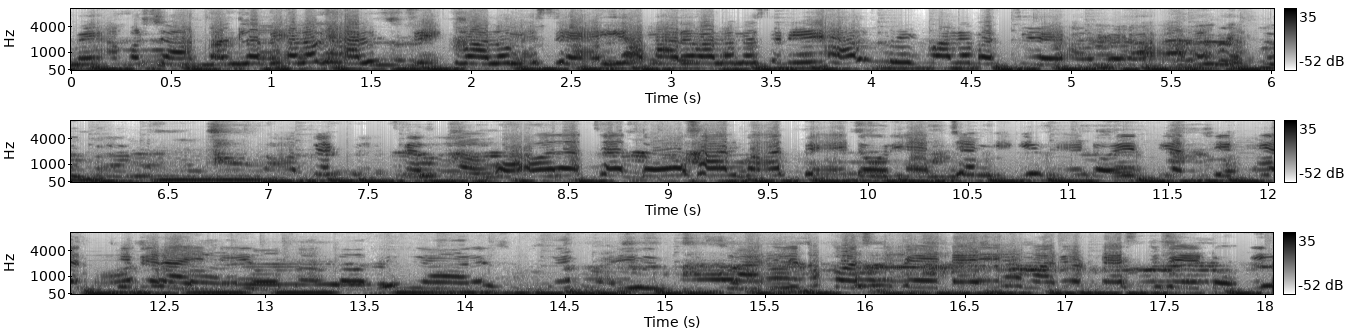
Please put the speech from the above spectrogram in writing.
मैं यहाँ पर चार मतलब ये लोग हेल्थ फ्रीक वालों में से है ये हमारे वालों में से नहीं हेल्थ फ्रीक वाले बच्चे हैं। बहुत अच्छा दो साल बाद फेट हो रही है। एच की वेट हो रही इतनी अच्छी इतनी अच्छी वेराइटी हमारे लिए तो फ़र्स्ट वेट है। ये हमारी और टेस्ट वेट होगी।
